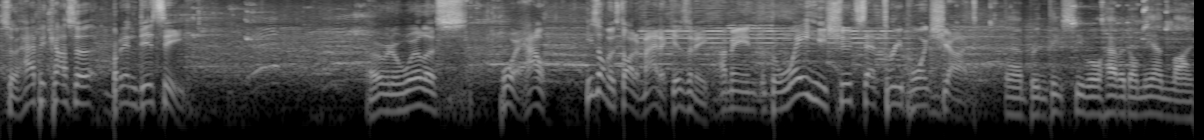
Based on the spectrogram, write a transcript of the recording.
So Happy Casa Brindisi. Over to Willis. Boy, how he's almost automatic, isn't he? I mean, the way he shoots that three-point shot. And Brindisi will have it on the end line.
